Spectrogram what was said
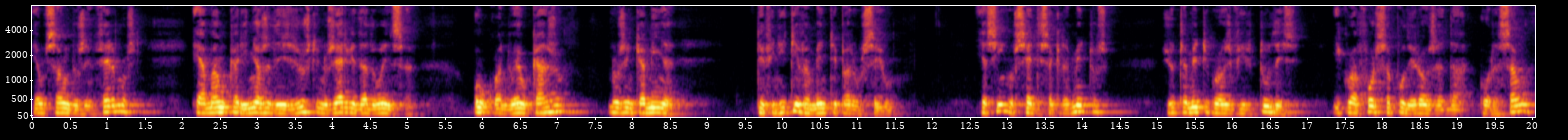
É a unção dos enfermos é a mão carinhosa de Jesus que nos ergue da doença, ou, quando é o caso, nos encaminha definitivamente para o céu. E assim os sete sacramentos, juntamente com as virtudes e com a força poderosa da oração,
